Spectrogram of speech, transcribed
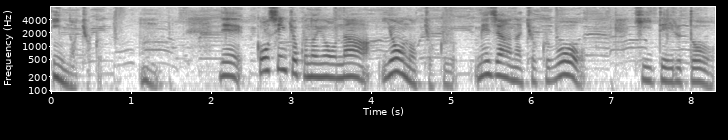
陰の曲、うん、で行進曲のような陽の曲メジャーな曲を聴いていると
